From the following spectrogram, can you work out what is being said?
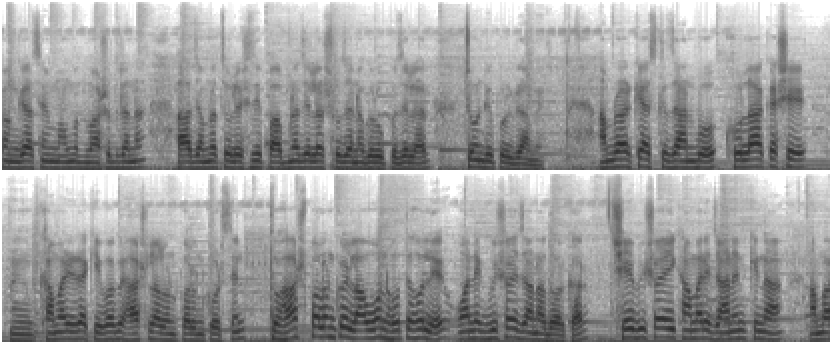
সঙ্গে আছেন মোহাম্মদ মাসুদ রানা। আজ আমরা চলে এসেছি পাবনা জেলার সুজানগর উপজেলার চণ্ডীপুর গ্রামে। আমরা আর কি আজকে জানব খোলা আকাশে খামারিরা কীভাবে হাঁস লালন পালন করছেন। তো হাঁস পালন করে লাভবান হতে হলে অনেক বিষয়ে জানা দরকার। সে বিষয়ে এই খামারে জানেন কি না আমরা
